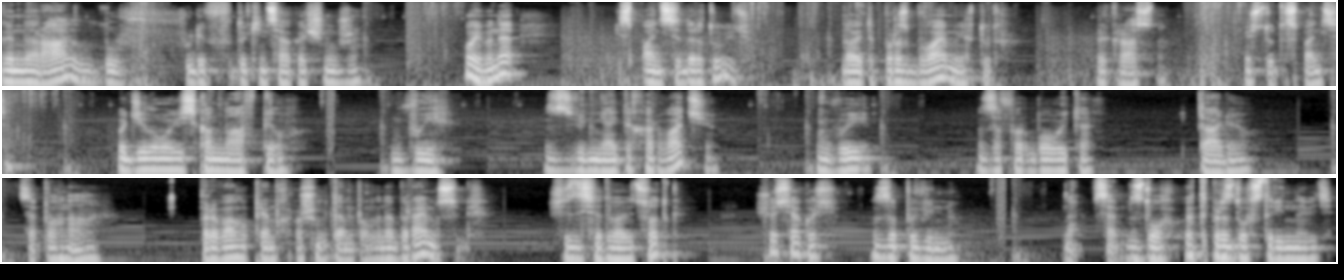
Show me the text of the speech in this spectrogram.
генералів до кінця качну вже. Ой, мене іспанці дратують. Давайте порозбиваємо їх тут. Прекрасно. Ось тут іспанці. Поділимо війська навпіл. Ви звільняйте Хорватію. Ви зафарбовуйте Італію. Це погнали. Перевагу прям хорошим темпом. Ми набираємо собі. 62%. Щось якось заповільно. Да, все, з двох, тепер з двох сторін навіть.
